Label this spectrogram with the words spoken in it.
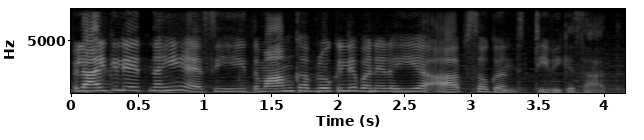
फ़िलहाल के लिए इतना ही, ऐसी ही तमाम खबरों के लिए बने रहिए आप सौगंध टीवी के साथ।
